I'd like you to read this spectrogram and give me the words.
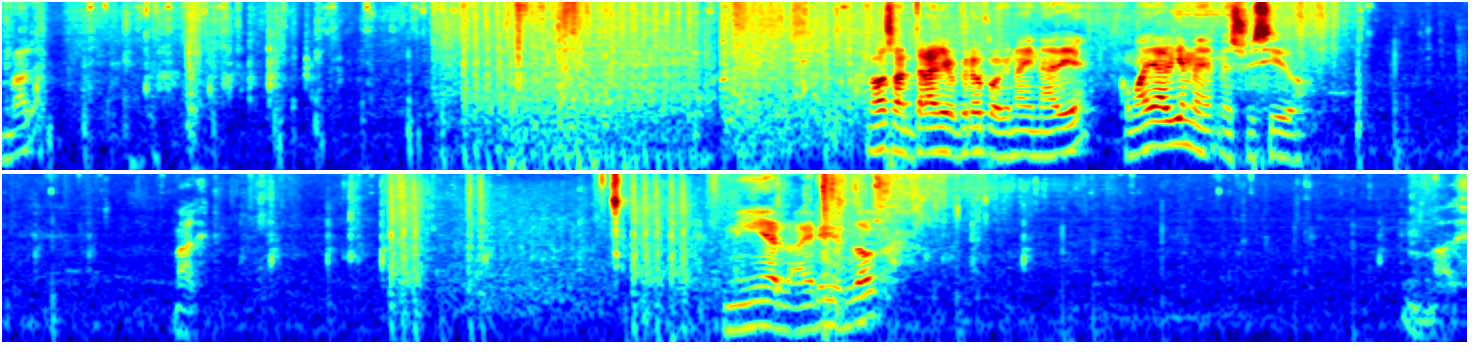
Vale. Vamos a entrar yo creo porque no hay nadie. Como hay alguien me, suicido. Vale. Mierda, Grislock. Vale.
